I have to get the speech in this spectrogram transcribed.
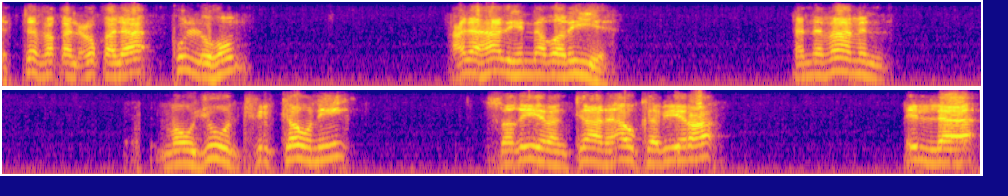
اتفق العقلاء كلهم على هذه النظرية أن ما من موجود في الكون صغيرا كان أو كبيرا إلا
